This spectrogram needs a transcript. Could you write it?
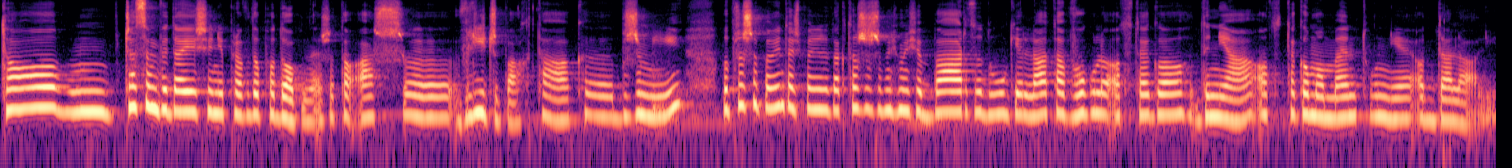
to mm, czasem wydaje się nieprawdopodobne, że to aż e, w liczbach tak e, brzmi, bo proszę pamiętać, panie redaktorze, że myśmy się bardzo długie lata w ogóle od tego dnia, od tego momentu nie oddalali.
